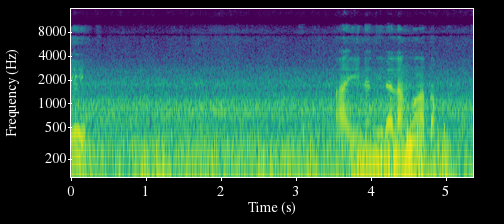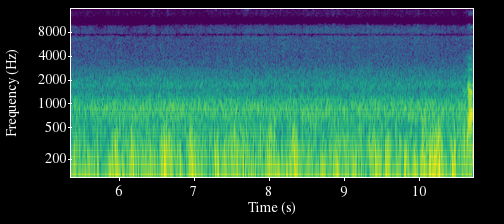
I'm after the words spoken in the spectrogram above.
Sige. Ay na nila lang mga to. Ala.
